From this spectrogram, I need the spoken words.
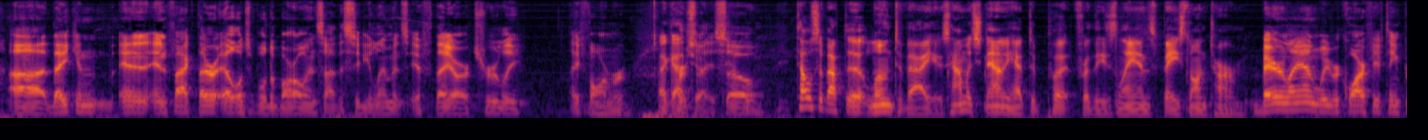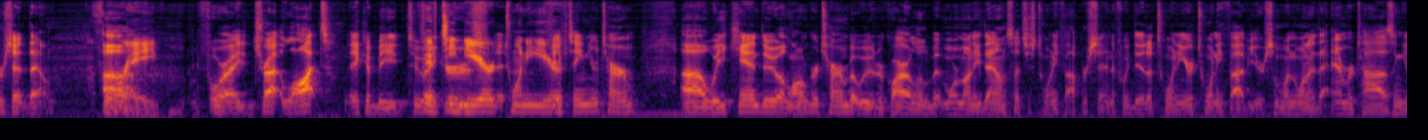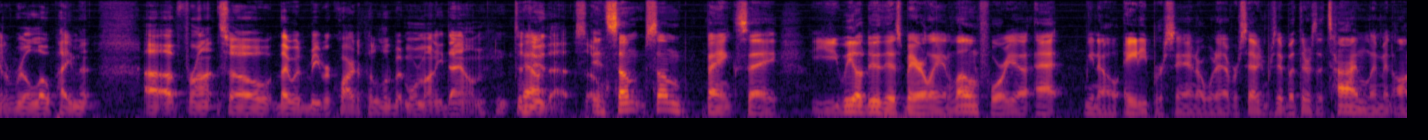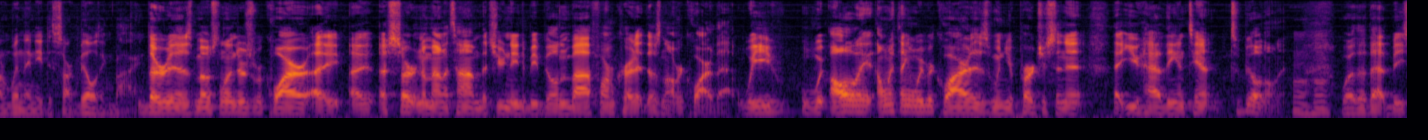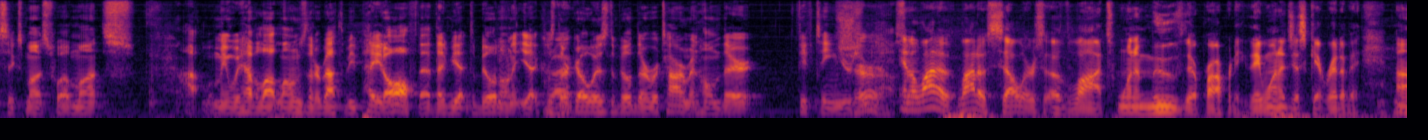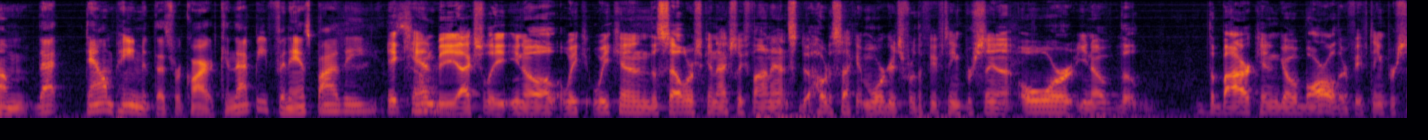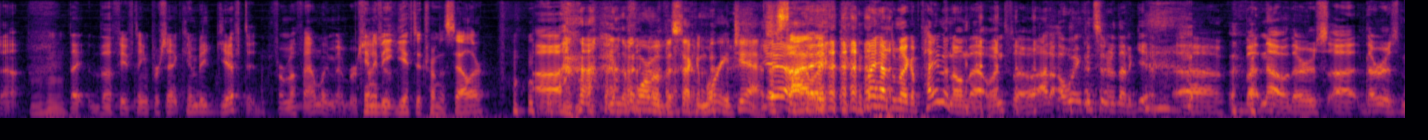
Uh, they can, and in fact, they're eligible to borrow inside the city limits if they are truly a farmer. I per gotcha. se. So. Tell us about the loan to values. How much down do you have to put for these lands based on term Bare land, we require fifteen percent down. for Uh, a for a tra- lot, it could be two 15 acres, year, 20 year? fifteen year term. Uh, we can do a longer term, but we would require a little bit more money down, such as twenty five percent. If we did a twenty or twenty five year, someone wanted to amortize and get a real low payment uh, up front, so they would be required to put a little bit more money down to Now, do that. So and some some banks say we'll do this bare land loan for you at you know eighty percent or whatever, seventy percent, but there's a time limit on when they need to start building by. There is. Most lenders require a, a, a certain amount of time that you need to be building by. Farm credit does not require that. We, we all the only thing we require is when you're purchasing it that you have the intent to build on it, Mm-hmm. whether that be six months, twelve months. I, I mean, we have a lot of loans that are about to be paid off that they've yet to build on it yet because their goal is to build their retirement home there 15 years Sure. from now. And a lot of lot of sellers of lots want to move their property. They want to just get rid of it. Mm-hmm. Um, that down payment that's required can that be financed by the? It can be actually. You know, we we can the sellers can actually finance hold a second mortgage for the fifteen percent, or you know the the buyer can go borrow their fifteen percent. The fifteen percent can be gifted from a family member. Mm-hmm. Can it be as- gifted from the seller? Uh, in the form of a second mortgage. Yes. yeah, silent. I may have to make a payment on that one, so I, I wouldn't consider that a gift. Uh, but no, there's uh, there is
